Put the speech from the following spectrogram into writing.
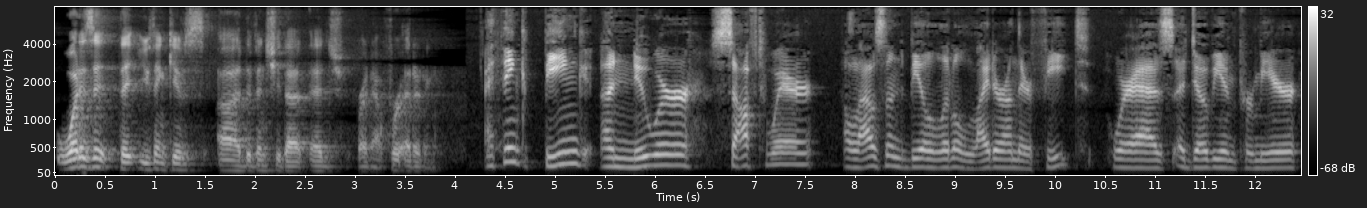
what is it that you think gives uh, DaVinci that edge right now for editing? I think being a newer software allows them to be a little lighter on their feet whereas Adobe and Premiere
